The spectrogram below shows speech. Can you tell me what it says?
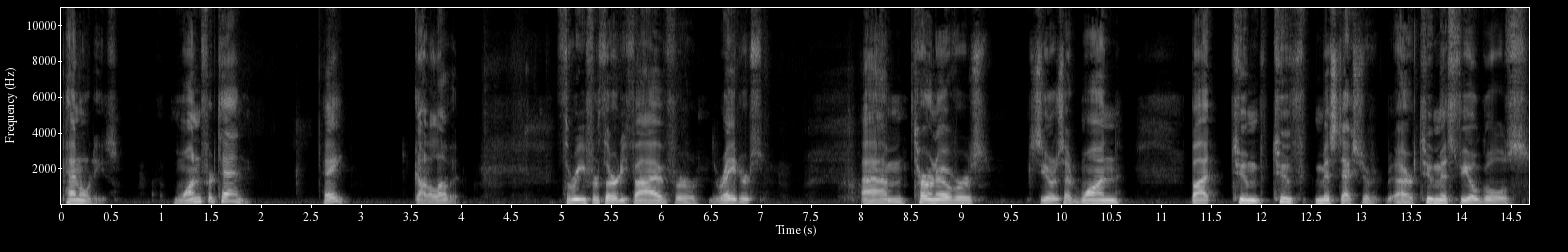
Penalties, one for 10. Hey, gotta love it. Three for 35 for the Raiders. Um, turnovers, Steelers had one, but two two missed extra or two missed field goals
